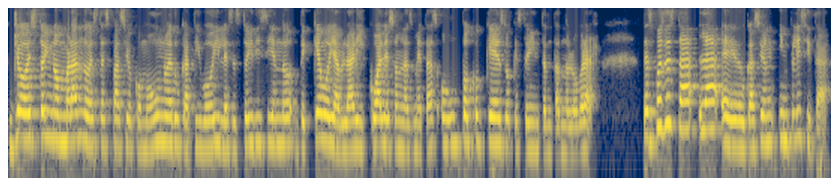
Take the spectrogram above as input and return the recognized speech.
yo estoy nombrando este espacio como uno educativo y les estoy diciendo de qué voy a hablar y cuáles son las metas o un poco qué es lo que estoy intentando lograr. Después está la educación implícita,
